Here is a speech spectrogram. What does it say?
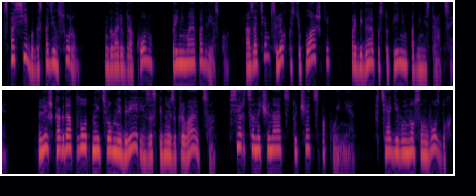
«Спасибо, господин Сурл», — говорю дракону, принимая подвеску а затем с легкостью плашки пробегаю по ступеням администрации. Лишь когда плотные темные двери за спиной закрываются, сердце начинает стучать спокойнее. Втягиваю носом воздух,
